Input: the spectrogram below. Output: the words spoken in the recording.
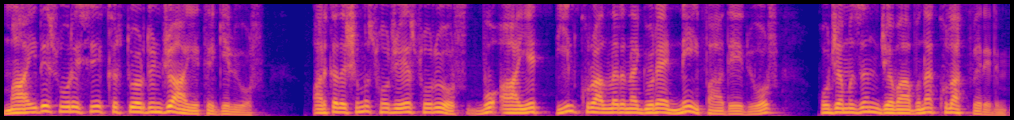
Maide suresi 44. ayete geliyor. Arkadaşımız hocaya soruyor, bu ayet dil kurallarına göre ne ifade ediyor? Hocamızın cevabına kulak verelim.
